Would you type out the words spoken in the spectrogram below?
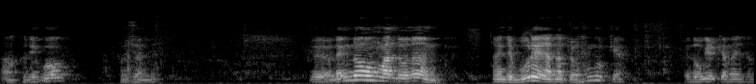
아 그리고 잠시만요. 그 냉동 만두는 자 이제 물에 잠깐 좀 헹굴게요. 녹일 겸 해서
